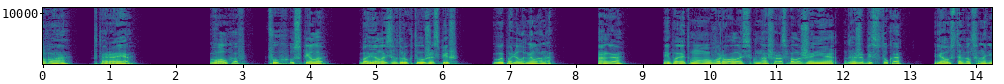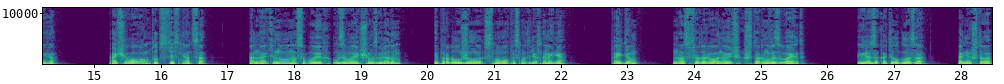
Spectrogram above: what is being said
Глава а? вторая. «Волхов, фух, успела. Боялась, вдруг ты уже спишь», — выпалила Милана. «Ага. И поэтому ворвалась в наше расположение даже без стука. Я уставился на нее». «А чего вам тут стесняться?» Она окинула нас обоих вызывающим взглядом и продолжила, снова посмотрев на меня. «Пойдем. Нас Федор Иванович Штерн вызывает». Я закатил глаза. «Они что,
